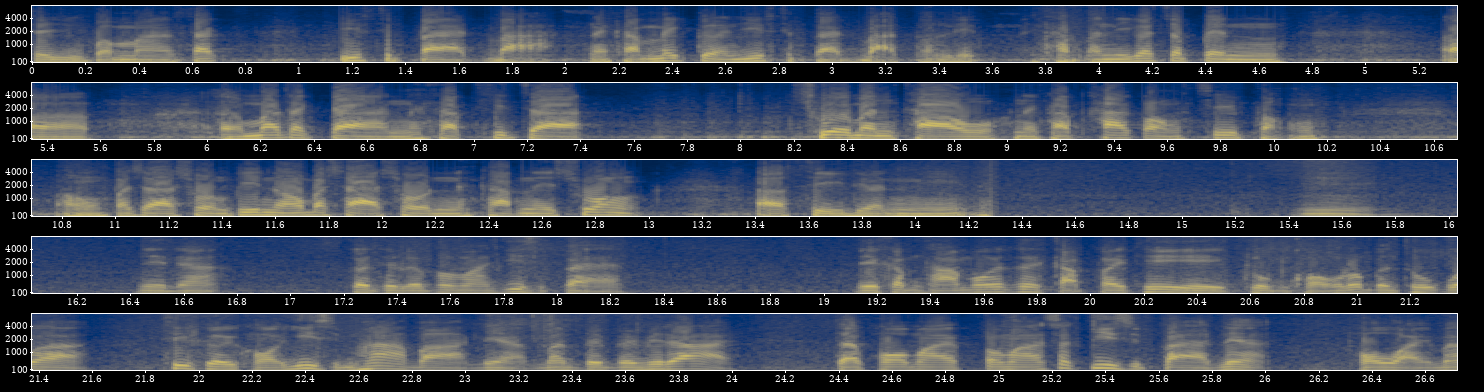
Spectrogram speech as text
จะอยู่ประมาณสัก 28 บาทนะครับไม่เกิน 28 บาทต่อลิตรนะครับอันนี้ก็จะเป็นมาตรการนะครับที่จะ ช่วยบรรเทานะครับค่ากองชีพของของประชาชนพี่น้องประชาชนนะครับในช่วงเอ่เดือนนี้อืมนี่นะก็จะเหลือประมาณ 28 เดี๋ยวคำถามก็จะกลับไปที่กลุ่มของรถบรรทุกว่าที่เคยขอ 25 บาทเนี่ยมันเป็นไปไม่ได้ แต่พอมาประมาณสัก 28 เนี่ย พอไหวไหม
